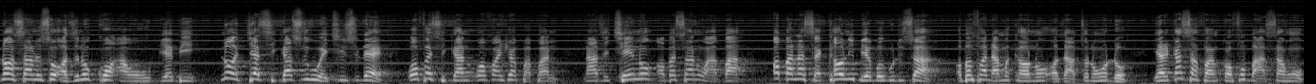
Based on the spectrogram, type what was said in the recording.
Na ɔsan nso ɔdze no kɔ ahɔhobea bi. Na ɔgya sika so wɔ akyiri so dɛ wɔfa sika no wɔfa nhwɛ papa no na adzekyee no ɔbɛsa no aba ɔba na sɛ kaw no bi ɛbɛgu do so a ɔbɛfa dam kaw no ɔdze ato no ho do. Yɛrekasa fa nkurɔfo baasa ho.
